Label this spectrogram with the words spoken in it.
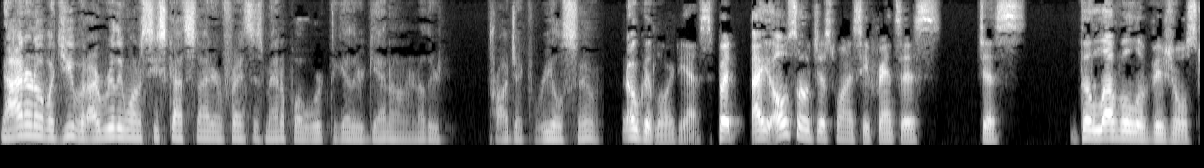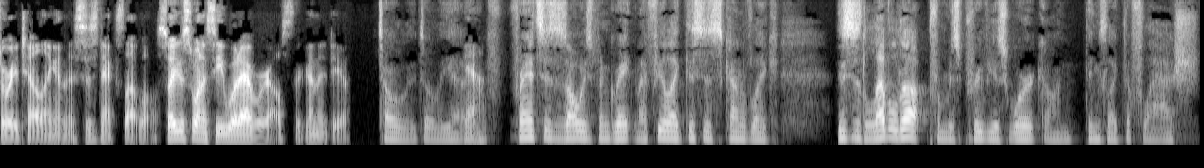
Now, I don't know about you, but I really want to see Scott Snyder and Francis Manapul work together again on another project real soon. Oh, good Lord. Yes. But I also just want to see Francis just the level of visual storytelling in this is next level. So I just want to see whatever else they're going to do. Totally, totally, yeah. Yeah. Francis has always been great, and I feel like this is kind of like this is leveled up from his previous work on things like The Flash.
